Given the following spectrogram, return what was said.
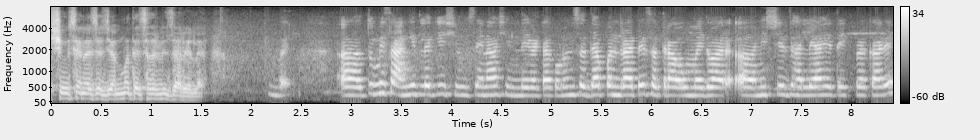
शिवसेनेचा जन्म त्याच्यासाठी झालेला आहे. तुम्ही सांगितलं की शिवसेना शिंदे गटाकडून सध्या पंधरा ते सतरा उमेदवार निश्चित झाले आहेत एक प्रकारे.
